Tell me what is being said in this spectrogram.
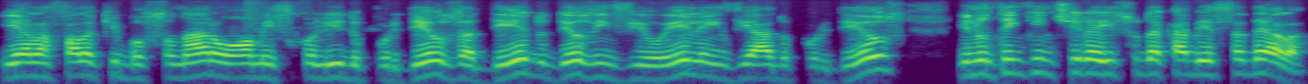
e ela fala que Bolsonaro é um homem escolhido por Deus a dedo, Deus enviou ele, é enviado por Deus, e não tem quem tira isso da cabeça dela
